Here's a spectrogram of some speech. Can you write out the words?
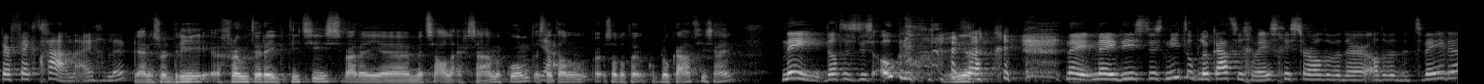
perfect gaan, eigenlijk. Ja, en een soort drie grote repetities waarin je met z'n allen echt samenkomt. Is Ja. dat dan, zal dat ook op locatie zijn? Nee, dat is dus ook nog Ja. Nee, nee, die is dus niet op locatie geweest. Gisteren hadden we, er, hadden we de tweede.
